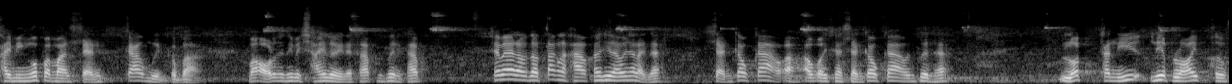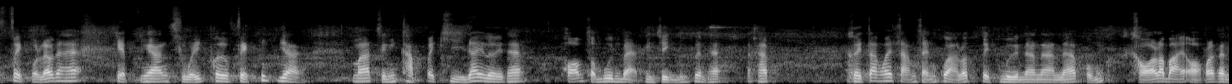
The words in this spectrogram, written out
ใครมีงบประมาณแสนเก้าหมื่นกว่าบาท มาออกรถคันนี้ไปใช้เลยนะครับเพื่อนๆครับ ใช่ไหมเราเราตั้งราคาครั้งที่แล้วไว้เท่าไหร่นะ แสนเก้าเก้าเอาเอาไปแสนเก้าเก้าเพื่อนๆฮะรถคันนี้เรียบร้อยเพอร์เฟกหมดแล้วนะฮะ เก็บงานสวยเพอร์เฟกทุกอย่างมาถึงขับไปขี่ได้เลยนะฮะ พร้อมสมบูรณ์แบบจริงๆเพื่อนๆฮะนะครับ เคยตั้งไว้สามแสนกว่ารถติดมือนานๆแล้ว ผมขอระบายออกแล้วกัน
